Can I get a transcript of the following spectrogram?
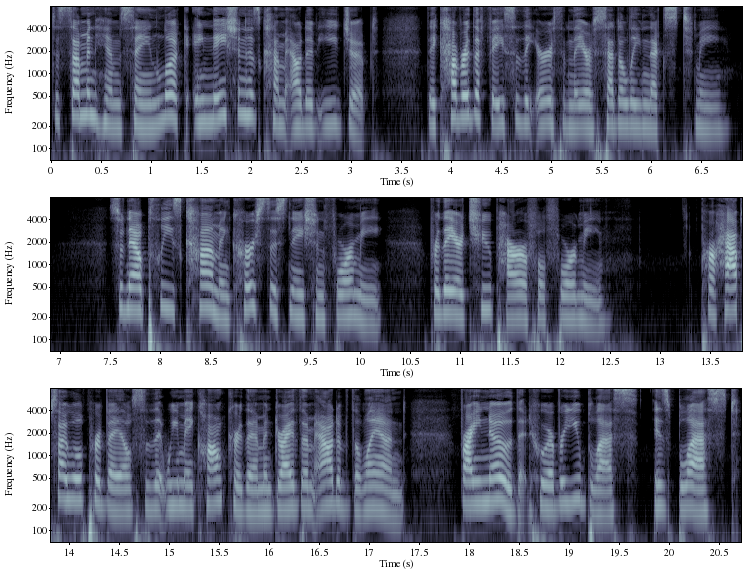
to summon him, saying, Look, a nation has come out of Egypt they cover the face of the earth, and they are settling next to me. So now please come and curse this nation for me, for they are too powerful for me. Perhaps I will prevail so that we may conquer them and drive them out of the land. For I know that whoever you bless is blessed,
